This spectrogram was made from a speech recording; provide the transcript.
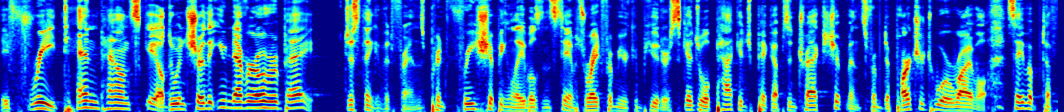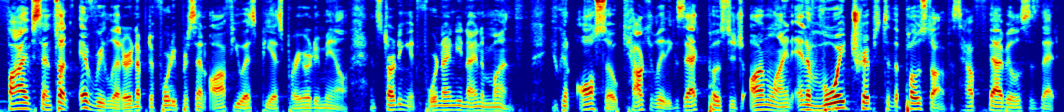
a free 10 pound scale to ensure that you never overpay. Just think of it, friends. Print free shipping labels and stamps right from your computer. Schedule package pickups and track shipments from departure to arrival. Save up to 5 cents on every letter and up to 40% off USPS priority mail. And starting at $4.99 a month, you can also calculate exact postage online and avoid trips to the post office. How fabulous is that?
